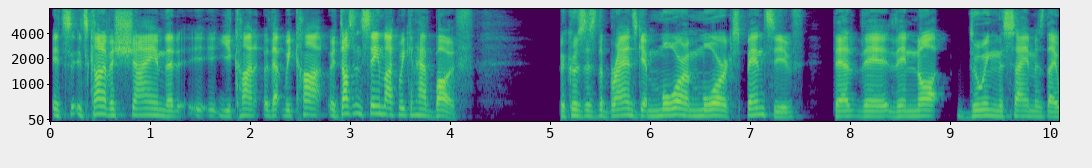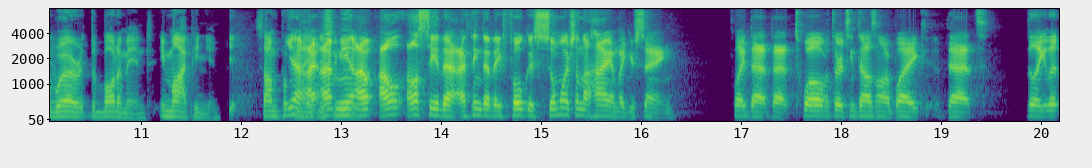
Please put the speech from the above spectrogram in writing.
it's it's kind of a shame that you can't that we can't. It doesn't seem like we can have both because as the brands get more and more expensive, they're they're they're not doing the same as they were at the bottom end, in my opinion. Some Yeah, I, I mean, I'll, I'll I'll say that I think that they focus so much on the high end, like you're saying, like that that twelve or thirteen thousand dollar bike that they're like let,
